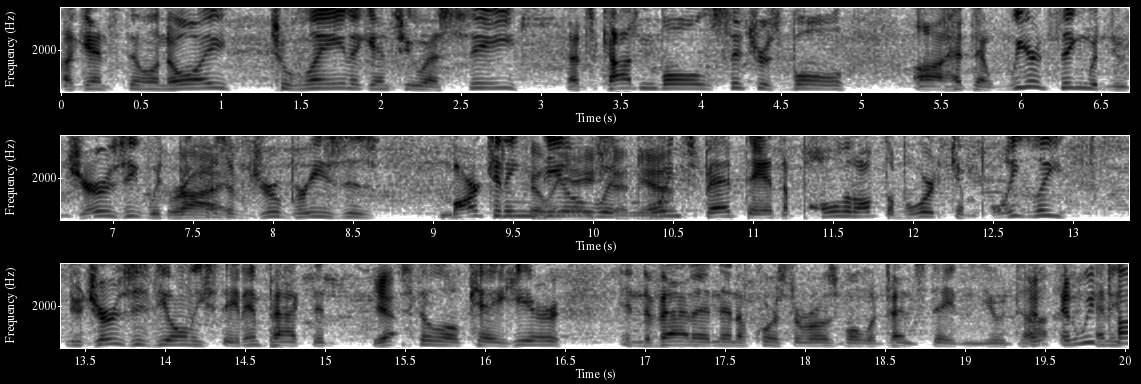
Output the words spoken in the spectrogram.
against Illinois, Tulane against USC. That's Cotton Bowl, Citrus Bowl. Uh, had that weird thing with New Jersey with, because of Drew Brees' marketing deal with yeah. PointsBet. They had to pull it off the board completely. New Jersey's the only state impacted. Yeah. Still okay here in Nevada, and then of course the Rose Bowl with Penn State and Utah. And, and we Anything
